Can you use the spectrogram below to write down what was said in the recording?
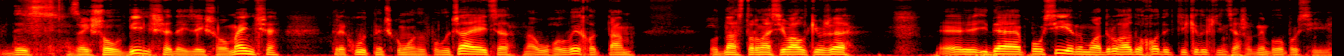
Десь зайшов більше, десь зайшов менше. Трикутничком тут виходить, на угол виход там. Одна сторона сівалки вже е, йде по всіяному, а друга доходить тільки до кінця, щоб не було просівів.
